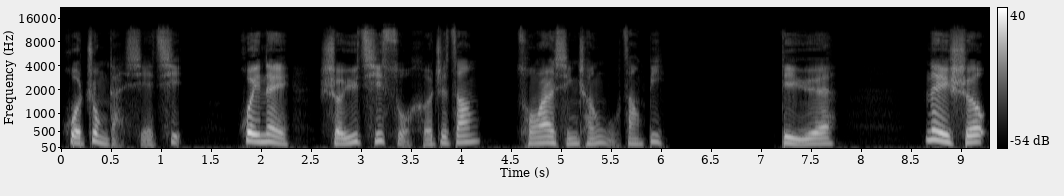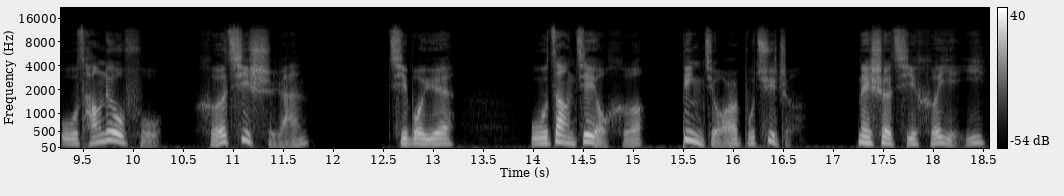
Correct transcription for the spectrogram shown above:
或重感邪气，会内舍于其所合之脏，从而形成五脏痹。帝曰：内舍五脏六腑，和气使然？岐伯曰：五脏皆有合，病久而不去者，内摄其何也？一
